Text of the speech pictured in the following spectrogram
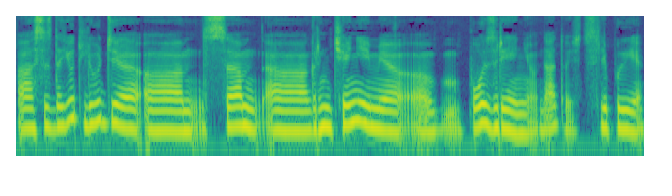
а, создают люди а, с а, ограничениями по зрению, да, то есть слепые.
